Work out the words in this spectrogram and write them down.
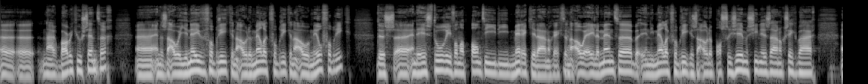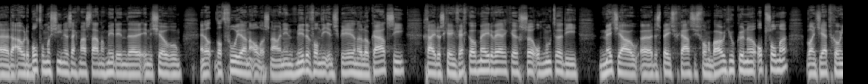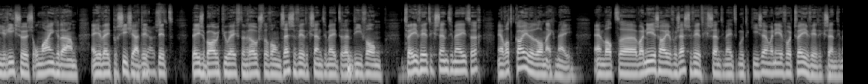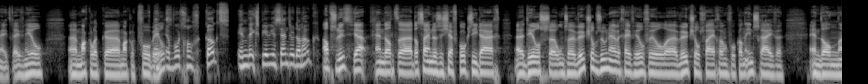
naar barbecue center. En dat is een oude jeneverfabriek, een oude melkfabriek en een oude meelfabriek. Dus, eh, en de historie van dat pand, die, die merk je daar nog echt. En de oude elementen, in die melkfabriek is de oude pasteuriseermachine is daar nog zichtbaar. Eh, de oude bottelmachine, zeg maar, staat nog midden in de, in de showroom. En dat, dat voel je aan alles. Nou, en in het midden van die inspirerende locatie ga je dus geen verkoopmedewerkers eh, ontmoeten die met jou de specificaties van een barbecue kunnen opsommen. Want je hebt gewoon je research online gedaan en je weet precies, ja, dit, Juist. dit, deze barbecue heeft een rooster van 46 centimeter en die van 42 centimeter. Maar ja, wat kan je er dan echt mee? En wat, eh, wanneer zou je voor 46 centimeter moeten kiezen en wanneer voor 42 centimeter? Even een heel eh, makkelijk, eh, makkelijk En voorbeeld. er wordt gewoon gekookt in de Experience Center dan ook? Absoluut, ja. En dat, dat zijn dus de chef-koks die daar deels onze workshops doen. Hè. We geven heel veel workshops waar je gewoon voor kan inschrijven. En dan,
